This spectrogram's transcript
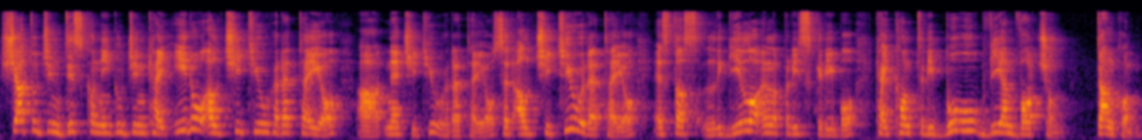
shatu gin, diskonigu gin, kai iru al ci tiu a uh, ne ci tiu reteio, sed al ci tiu reteio, estas ligilo en la prescribo, kai contribuu vian vocion. Dankon!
